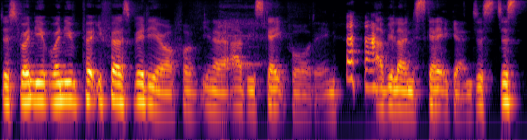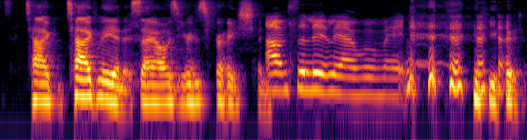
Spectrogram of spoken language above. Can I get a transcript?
Just when you when you put your first video off of you know Abbie skateboarding, Abbie learning to skate again. Just just tag tag me in it. Say I was your inspiration. Absolutely, I will, mate. If you would.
